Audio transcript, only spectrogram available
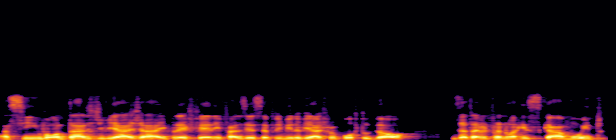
assim vontade de viajar e preferem fazer essa primeira viagem para Portugal, exatamente para não arriscar muito.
